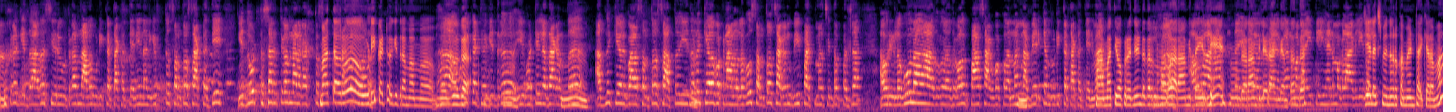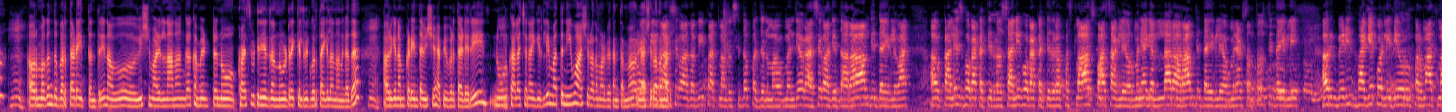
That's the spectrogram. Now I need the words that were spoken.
ಉಟ್ಕೊಂಡಿದ್ದ. ಅದ ಸೀರೆ ಉಟ್ಕೊಂಡು ನಾನು ಉಡಿ ಕಟ್ಟಾಕತ್ತೇನಿ. ನನಗೆ ಎಷ್ಟು ಸಂತೋಷ ಆಕತಿ ಇದು ಉಟ್ಟು ಸರ್ತ್ಕೊಂಡ್ ನನಗೆ ಅಷ್ಟು ಮತ್ತೆ ಅವರು ಉಡಿ ಕಟ್ಟಿ ಹೋಗಿದ್ರಮ್ಮ ಉಡಿ ಕಟ್ಟಿ ಹೋಗಿದ್ರು ಈ ಹೋಟೆಲ್ ಅದಾಗಂತ. ಅದನ್ನ ಕೇಳಿ ಬಹಳ ಸಂತೋಷ ಆತು. ಇದನ್ನ ಕೇಳ್ಬೇಕು ನಾನು. ಲಘು ಸಂತೋಷ ಆಗಂಗ್ ಬಿ. ಪಾತ್ಮ ಸಿದ್ದಪ್ಪಜ್ಜ ಅವ್ರಿಗೆ ಲಘುನ ಅದ್ ಅದ್ರೊಳಗೆ ಪಾಸ್ ಆಗ್ಬೇಕು ಅನ್ನಂಗ್ ನಾ ಬೇಡ್ಕೊಂಡ್ ಕಟ್ಟಾಕತ್ತೇನಿ ಮತ್ತ್ ಪ್ರೆಗ್ನೆಂಟ್ ಅದಾರಲ್ಲ ಮಾರು ಆರಾಮಿದ್ದ ಇರ್ಲಿ. ಆರಾಮ್ ಆಗ್ಲಿ ಅಂತಂದ. ಐತಿ ಹೆಣ್ಮಗಳಾಗ್ಲಿ ಜಯಲಕ್ಷ್ಮಿ ಅನ್ನೋರು ಕಮೆಂಟ್ ಹಾಕ್ಯಾರಮ್ಮ. ಅವ್ರ ಮಗಂದು ಬರ್ತಡೇ ಇತ್ತಂತ್ರಿ. ನಾವು ವಿಶ್ ಮಾಡಿಲ್ಲ. ನಾನು ಹಂಗ ಕಮೆಂಟ್ ನೋ ಕಳ್ಸಿಬಿಟ್ಟಿದೀನಿ ನಾನು ನೋಡ್ರೆ ಕೆಲ್ರಿಗ್ ಗೊತ್ತಾಗಿಲ್ಲ ನನಗದ. ಅವ್ರಿಗೆ ನಮ್ಮ ಕಡೆಯಿಂದ ವಿಶ್ ಹ್ಯಾಪಿ ಬರ್ತಡೇ ರೀ. ನೂರ್ ಕಾಲ ಚೆನ್ನಾಗಿರ್ಲಿ. ಮತ್ತೆ ನೀವು ಆಶೀರ್ವಾದ ಮಾಡ್ಬೇಕಂತಮ್ಮ. ಅವ್ರಿಗೆ ಆಶೀರ್ವಾದ ಮಾಡಿ ಆಶೀರ್ವಾದ ಬಿ ಪಾತ್ಮ ಸಿದ್ದಪ್ಪ ಜನ್ಮ ಮಂದಿಯಾಗ ಆಶೀರ್ವಾದ ಇದ್ದ ಆರಾಮ್ದಿದ್ದ ಇರ್ಲಿವ ಅವ್ರು ಕಾಲೇಜ್ಗೆ ಹೋಗಾಕತ್ತಿದ್ರ ಶಾಲಿಗೆ ಹೋಗಾಕತ್ತಿದ್ರ ಫಸ್ಟ್ ಕ್ಲಾಸ್ ಪಾಸ್ ಆಗ್ಲಿ, ಅವ್ರ ಮನ್ಯಾಗ ಎಲ್ಲಾರು ಆರಾಮ್ದಿದ್ದ ಇರ್ಲಿ, ಅವ್ರ ಮನ್ಯಾಗ ಸಂತೋಷದಿಂದ ಇರ್ಲಿ. ಅವ್ರಿಗೆ ಬೇಡಿದ ಭಾಗ್ಯ ಕೊಡ್ಲಿ, ದೇವರು, ಪರಮಾತ್ಮ.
